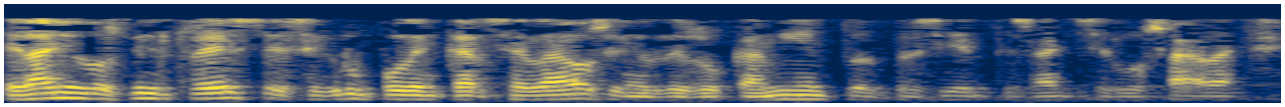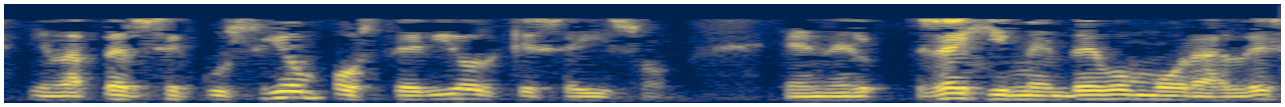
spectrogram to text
El año 2003, ese grupo de encarcelados, en el derrocamiento del presidente Sánchez Lozada y en la persecución posterior que se hizo en el régimen de Evo Morales,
